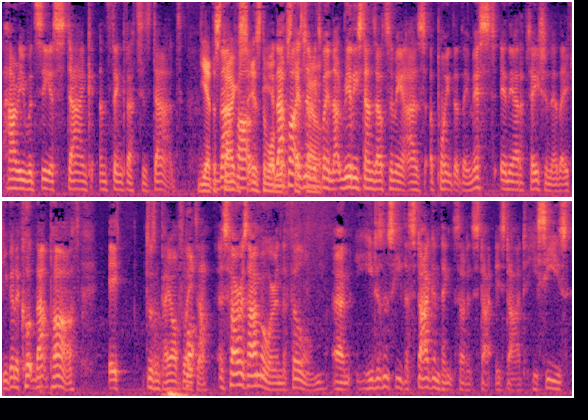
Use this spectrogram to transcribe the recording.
Harry would see a stag and think that's his dad. Yeah, the stag is the one that that, part is never out. explained. That really stands out to me as a point that they missed in the adaptation. There, that if you're going to cut that part, it doesn't pay off But later. as far as I'm aware, in the film, um, he doesn't see the stag and thinks that it's da- his dad. He sees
